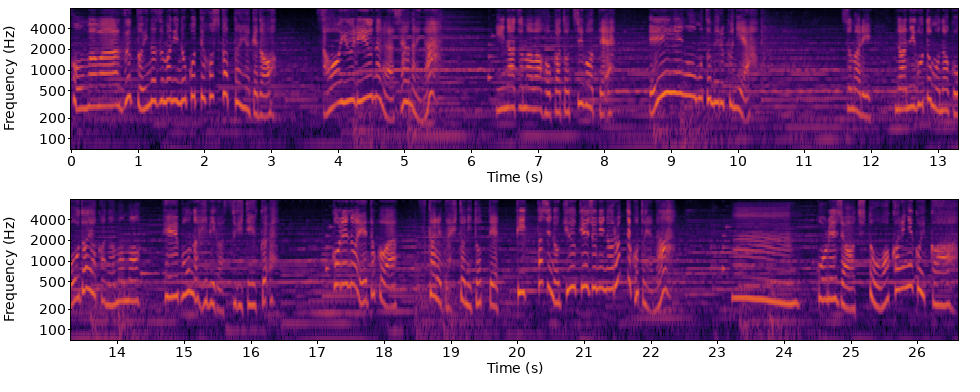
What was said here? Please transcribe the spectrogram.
ほんまはずっと稲妻に残ってほしかったんやけど。そういう理由ならしゃあないな。稲妻は他と違って永遠を求める国や。つまり何事もなく穏やかなまま平凡な日々が過ぎていく。これのええとこは疲れた人にとってぴったしの休憩所になるってことやな。うーんこれじゃあちと分かりにくいか。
